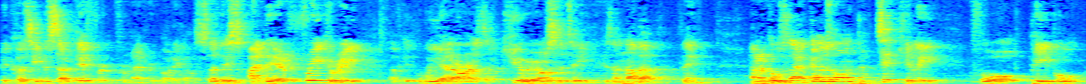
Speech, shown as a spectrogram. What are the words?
because he was so different from everybody else. So, this idea of freakery, of we are as a curiosity, is another thing. And of course, that goes on particularly for people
